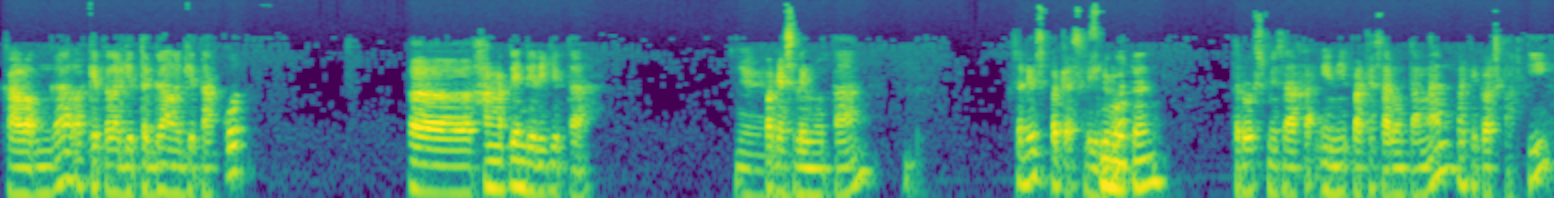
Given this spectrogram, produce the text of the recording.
kalau enggak kita lagi tegang lagi takut eh hangatin diri kita. Iya. pakai selimutan. Serius pakai selimut. Selimutan. Terus misalkan ini pakai sarung tangan pakai kaos kaki.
